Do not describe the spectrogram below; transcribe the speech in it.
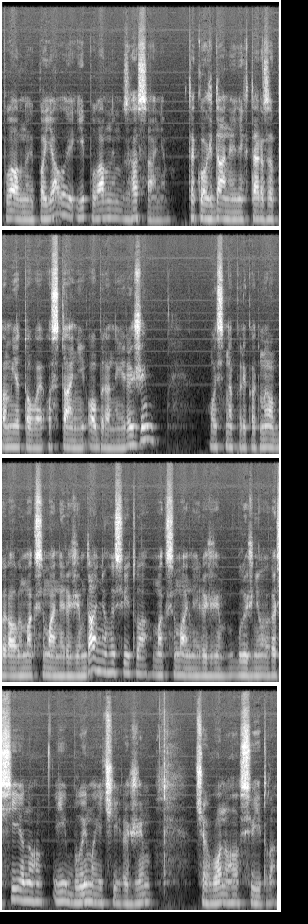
плавною появою і плавним згасанням. Також даний ліхтар запам'ятовує останній обраний режим. Ось, наприклад, ми обирали максимальний режим дальнього світла, максимальний режим ближнього розсіяного і блимаючий режим червоного світла.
